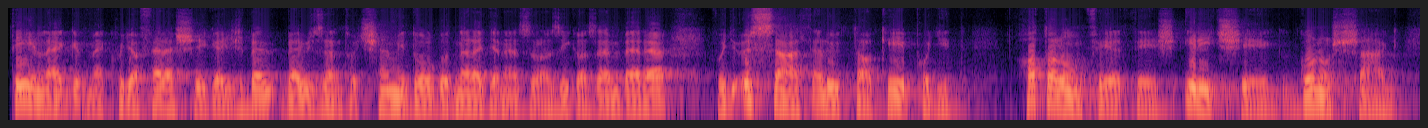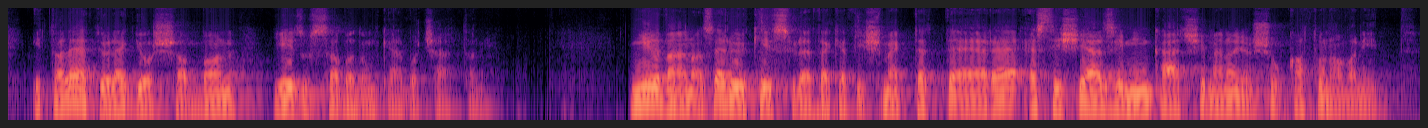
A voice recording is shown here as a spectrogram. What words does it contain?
tényleg, meg hogy a felesége is be, beüzent, hogy semmi dolgod ne legyen ezzel az igaz emberrel, hogy összeállt előtte a kép, hogy itt hatalomféltés, irigység, gonoszság, itt a lehető leggyorsabban Jézus szabadon kell bocsátani. Nyilván az előkészületeket is megtette erre, ezt is jelzi Munkácsi, mert nagyon sok katona van itt.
